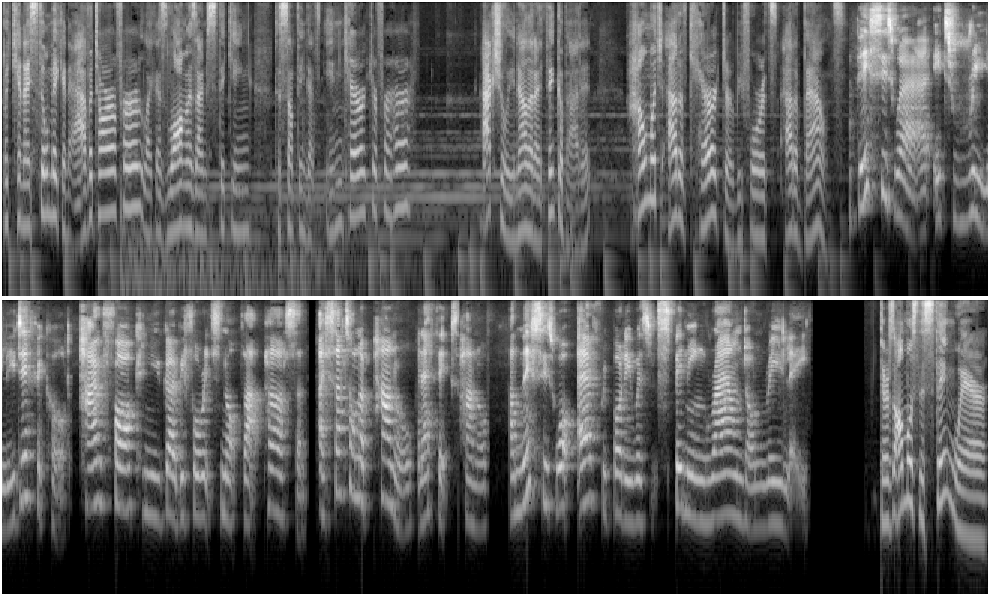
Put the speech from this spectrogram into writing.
But can I still make an avatar of her, like as long as I'm sticking to something that's in character for her? Actually, now that I think about it, how much out of character before it's out of bounds? This is where it's really difficult. How far can you go before it's not that person? I sat on a panel, an ethics panel, and this is what everybody was spinning round on, really. There's almost this thing where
